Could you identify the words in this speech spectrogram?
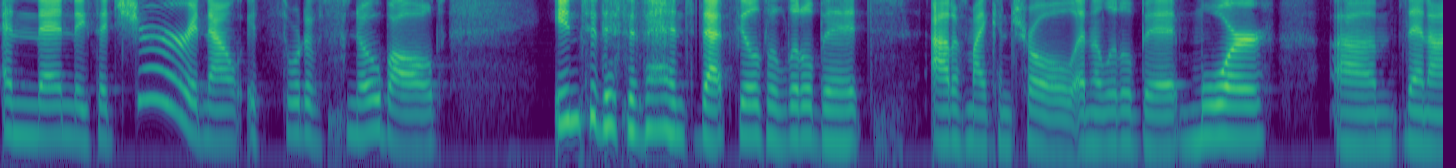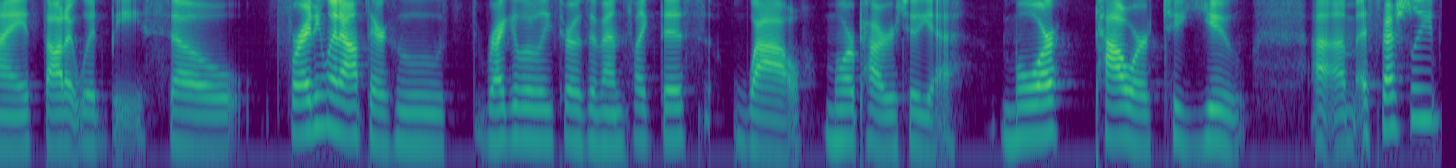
And then they said, sure. And now it's sort of snowballed into this event that feels a little bit out of my control and a little bit more um, than I thought it would be. So, for anyone out there who regularly throws events like this, wow, more power to you. More power to you um, especially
